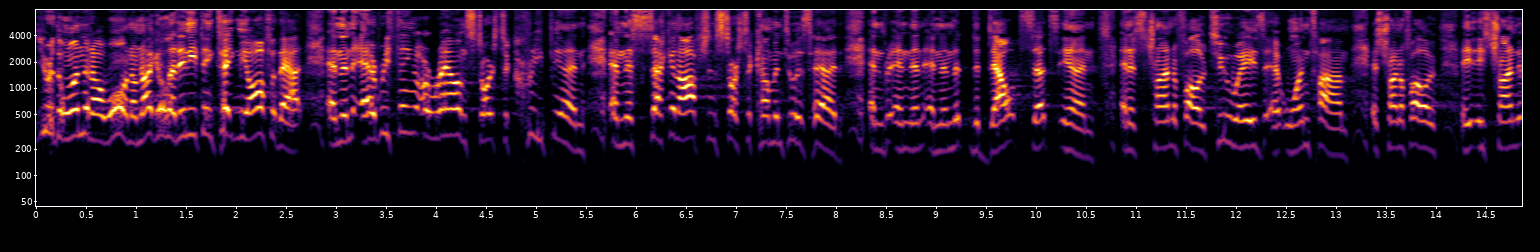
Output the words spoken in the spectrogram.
You're the one that I want. I'm not going to let any anything take me off of that. And then everything around starts to creep in, and this second option starts to come into his head. And, and then, and then the, the doubt sets in, and it's trying to follow two ways at one time. It's trying to follow, he's trying to,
